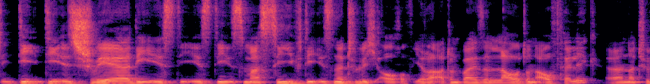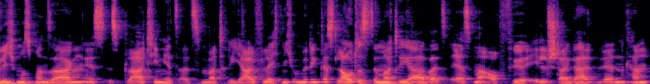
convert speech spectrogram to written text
die, die ist schwer, die ist, die, ist, die ist massiv, die ist natürlich auch auf ihre Art und Weise laut und auffällig. Äh, natürlich muss man sagen, es ist Platin jetzt als Material vielleicht nicht unbedingt das lauteste Material, weil es erstmal auch für Edelstahl gehalten werden kann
